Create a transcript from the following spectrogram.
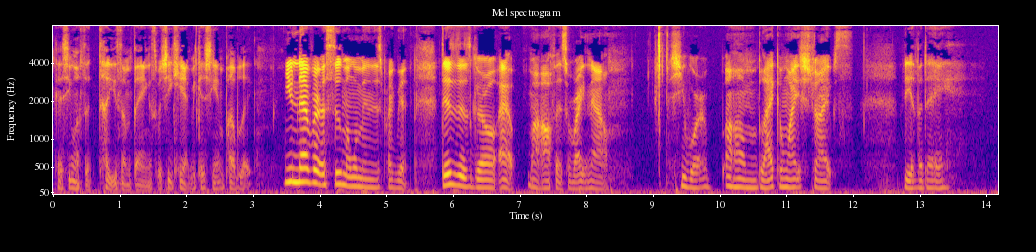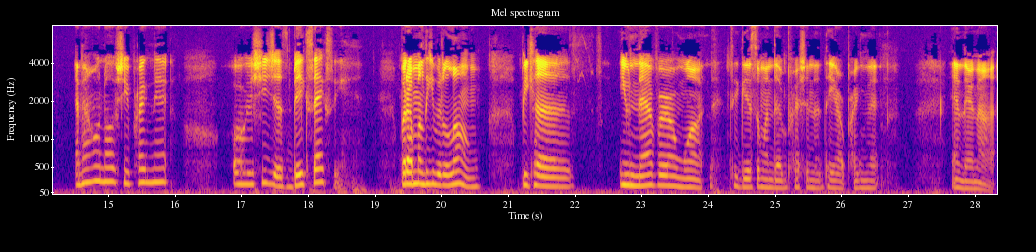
because she wants to tell you some things, but she can't because she in public. You never assume a woman is pregnant. There's this girl at my office right now. She wore um black and white stripes the other day. And I don't know if she pregnant or is she just big sexy. But I'm gonna leave it alone because you never want to give someone the impression that they are pregnant and they're not.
